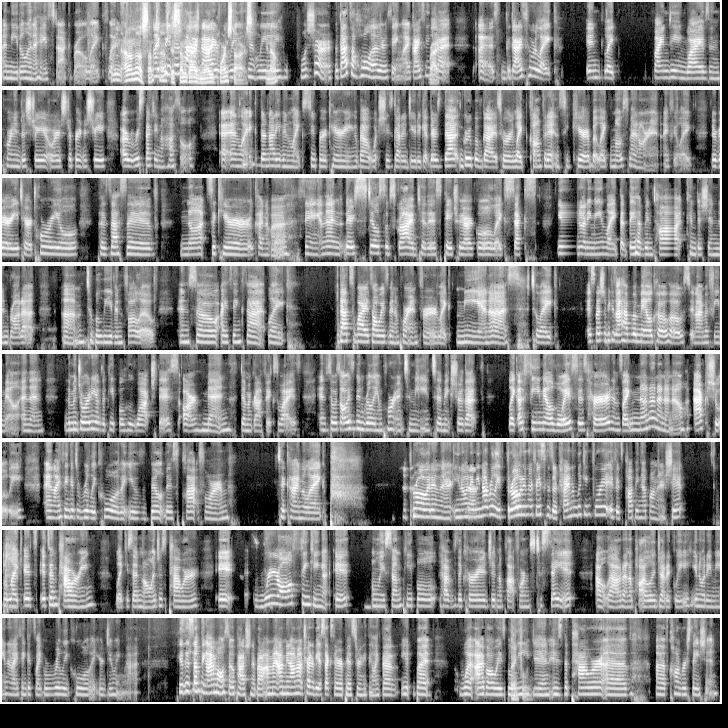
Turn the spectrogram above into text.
a needle in a haystack bro like I mean, I don't know. Sometimes because just some guys marry porn stars, you know. Well sure but that's a whole other thing like i think Right. that uh the guys who are like in like finding wives in porn industry or stripper industry are respecting the hustle A- and like they're not even like super caring about what she's got to do to get there's that group of guys who are like confident and secure but like most men aren't i feel like they're very territorial possessive not secure kind of a thing and then they're still subscribe to this patriarchal like sex You know what I mean? Like that they have been taught, conditioned, and brought up um, to believe and follow. And so I think that like that's why it's always been important for like me and us to like especially because I have a male co-host and I'm a female and then the majority of the people who watch this are men demographics wise. And so it's always been really important to me to make sure that like a female voice is heard and it's like no no no no no actually. And i think it's really cool that you've built this platform to kind of like throw it in there. You know what yeah. i mean? Not really throw it in their face because they're kind of looking for it if it's popping up on their shit but like it's it's empowering like you said knowledge is power. It we're all thinking it. Mm-hmm. Only some people have the courage and the platforms to say it out loud unapologetically you know what i mean? And i think it's like really cool that you're doing that. Because it's something i'm also passionate about. I'm, i mean i'm not trying to be a sex therapist or anything like that but what i've always believed Thankfully. in is the power of of conversation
